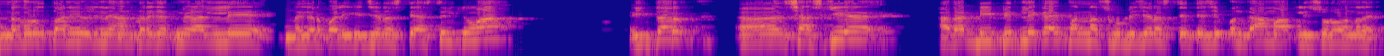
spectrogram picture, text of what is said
नगर उत्थान योजनेअंतर्गत मिळालेले नगरपालिकेचे रस्ते असतील किंवा इतर शासकीय आता डीपीतले काही पन्नास कोटीचे रस्ते त्याची पण कामं आपली सुरू होणार आहेत.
